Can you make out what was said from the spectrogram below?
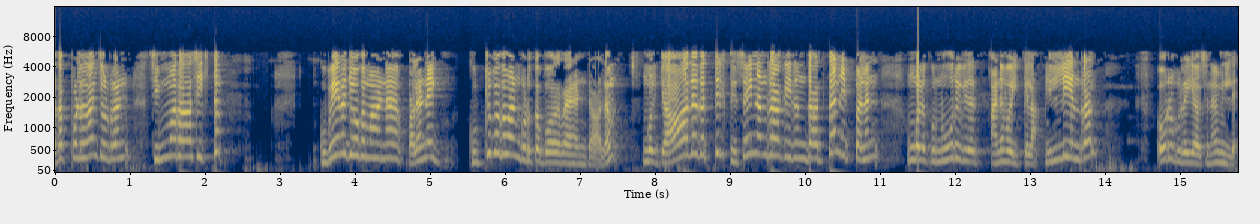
அதப்போலதான் சொல்றேன் சிம்ம ராசிக்கு குபேரஜோகமான பலனை குற்று பகவான் கொடுக்க போகிற என்றாலும் உங்கள் ஜாதகத்தில் திசை நன்றாக இருந்தால் தான் இப்பலன் உங்களுக்கு நூறு வித அனுபவிக்கலாம். இல்லை என்றால் ஒரு பிரயோசனம் இல்லை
